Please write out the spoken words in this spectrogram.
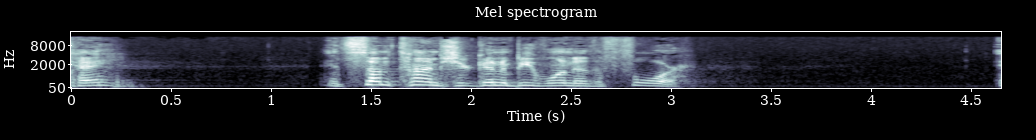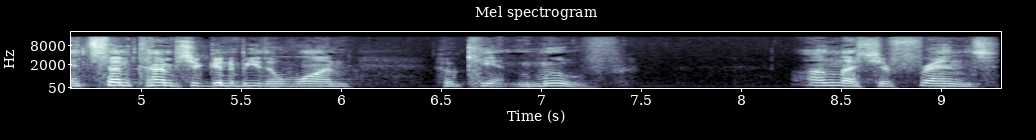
Okay? And sometimes you're going to be one of the four. And sometimes you're going to be the one who can't move unless your friends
